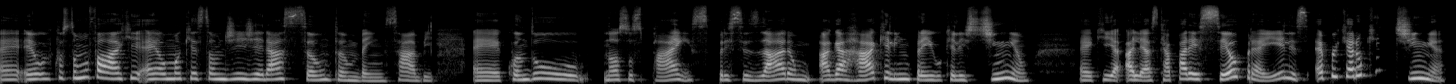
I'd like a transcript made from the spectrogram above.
É, eu costumo falar que é uma questão de geração também, sabe? É, quando nossos pais precisaram agarrar aquele emprego que eles tinham, é, que aliás que apareceu para eles, é porque era o que tinha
